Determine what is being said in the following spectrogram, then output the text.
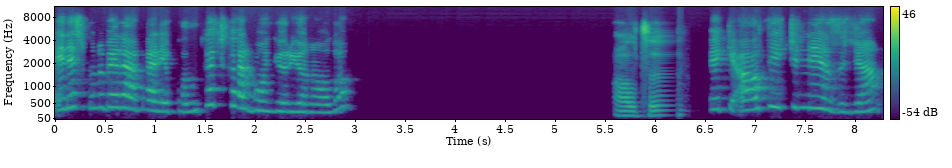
Enes bunu beraber yapalım. Kaç karbon görüyorsun oğlum? 6 Peki 6 için ne yazacağım?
